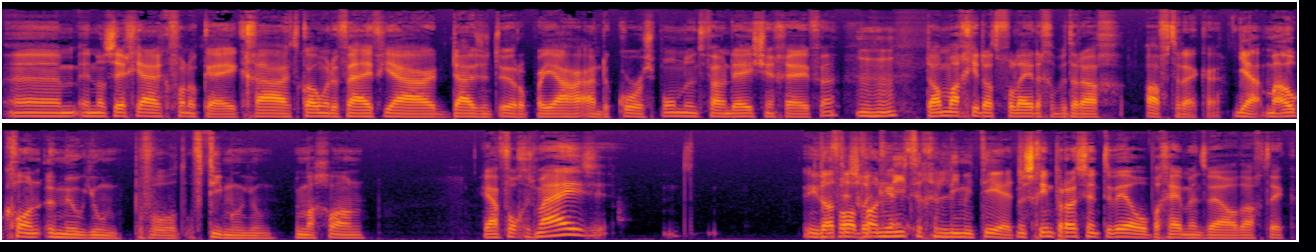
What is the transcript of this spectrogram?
Ehm, en dan zeg je eigenlijk van oké, ik ga het komende vijf jaar 1000 euro per jaar aan de Correspondent Foundation geven. mhm. Dan mag je dat volledige bedrag aftrekken. ja, maar ook gewoon een miljoen bijvoorbeeld, of 10 miljoen. Je mag gewoon. Ja, volgens mij... dat is gewoon ca- niet te gelimiteerd. Misschien procentueel op een gegeven moment wel, dacht ik.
